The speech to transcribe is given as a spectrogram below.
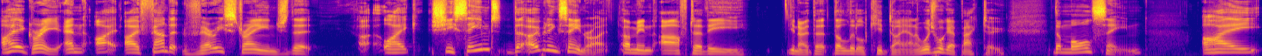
I agree, and I I found it very strange that uh, like she seemed the opening scene, right? I mean, after the you know the the little kid Diana, which we'll get back to, the mall scene. I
